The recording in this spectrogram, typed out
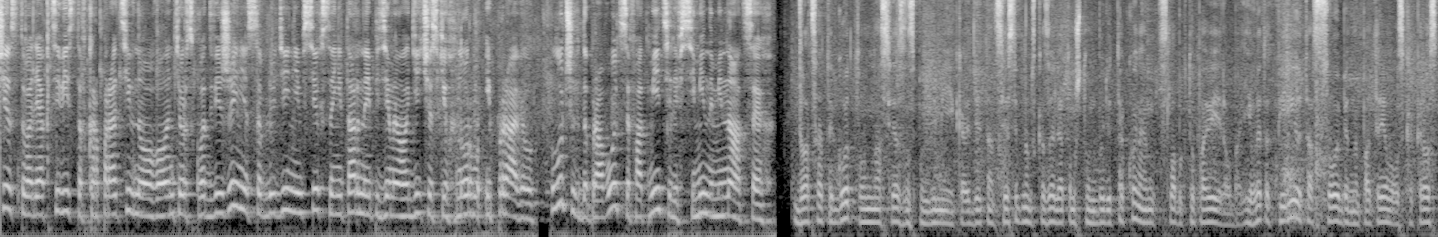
Чествовали активистов корпоративного волонтерского движения с соблюдением всех санитарно-эпидемиологических норм и правил. Лучших добровольцев отметили в семи номинациях. 2020 год, он у нас связан с пандемией COVID-19. Если бы нам сказали о том, что он будет такой, наверное, слабо кто поверил бы. И в этот период особенно потребовалось как раз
